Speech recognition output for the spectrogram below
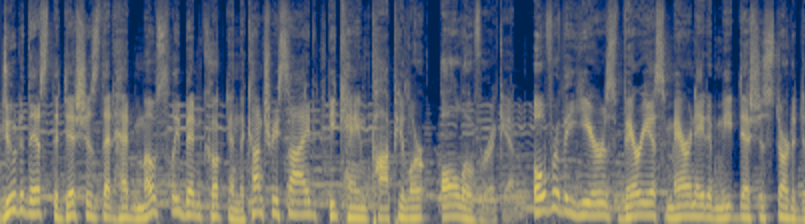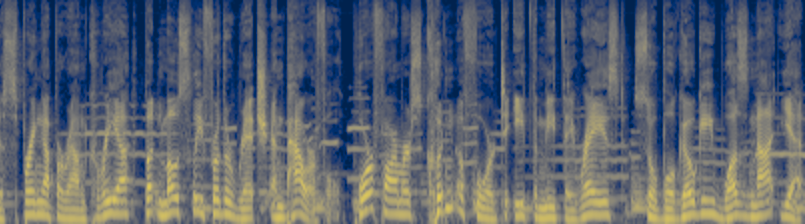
Due to this, the dishes that had mostly been cooked in the countryside became popular all over again. Over the years, various marinated meat dishes started to spring up around Korea, but mostly for the rich and powerful. Poor farmers couldn't afford to eat the meat they raised, so bulgogi was not yet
